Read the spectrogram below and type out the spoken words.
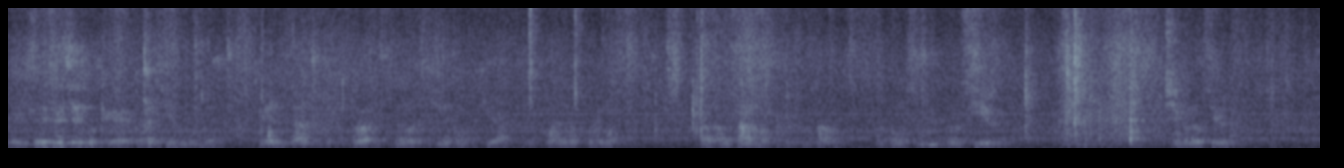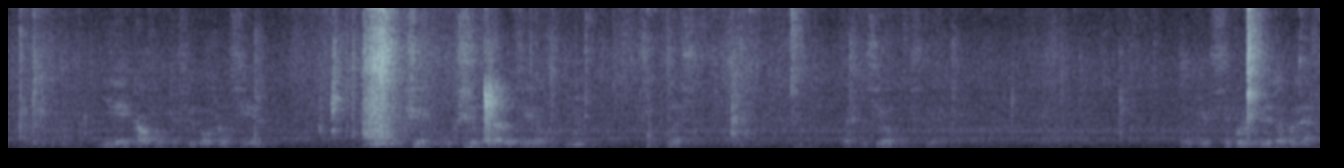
La diferencia es lo que acaba de decir, ¿no? Que él está toda la decisión de complejidad, el cual no podemos adelantarnos al resultado, no podemos producir, sin producir. Y el caos, aunque sí lo puedo producir, sí, aunque sí lo puedo reducir, no es exclusivo, este, aunque sí puedo decir de todas maneras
